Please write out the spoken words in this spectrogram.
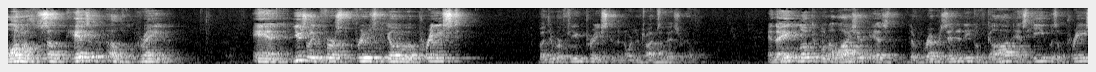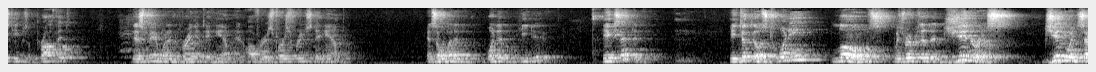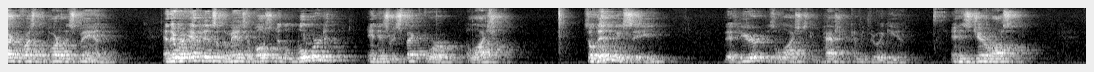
along with some heads of, of grain. And usually the first fruits would go to a priest, but there were few priests in the northern tribes of Israel. And they looked upon Elijah as the representative of God, as he was a priest, he was a prophet. This man wanted to bring it to him and offer his first fruits to him. And so what did, what did he do? He accepted it. He took those 20 loaves, which represented a generous, genuine sacrifice on the part of this man, and they were evidence of the man's devotion to the Lord and his respect for Elisha. So then we see that here is Elisha's compassion coming through again, and his generosity.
